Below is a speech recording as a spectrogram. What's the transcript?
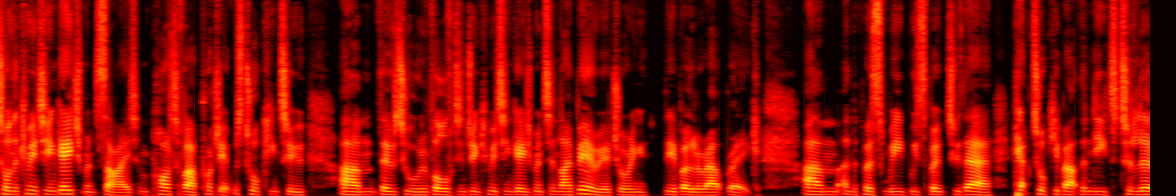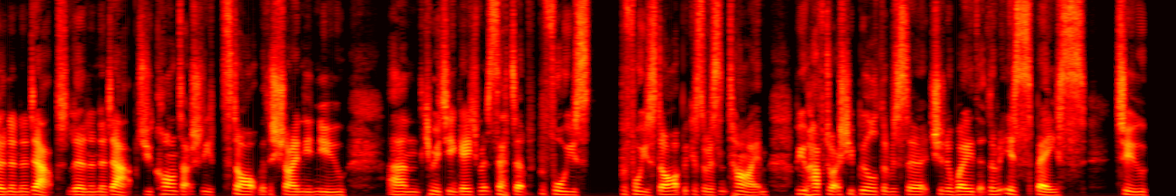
So, on the community engagement side, and part of our project was talking to um, those who were involved in doing community engagement in Liberia during the Ebola outbreak. Um, and the person we, we spoke to there kept talking about the need to learn and adapt, learn and adapt. You can't actually start with a shiny new um, community engagement setup before you before you start because there isn't time but you have to actually build the research in a way that there is space to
